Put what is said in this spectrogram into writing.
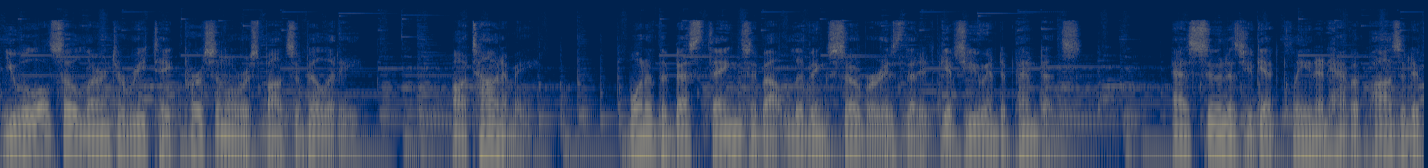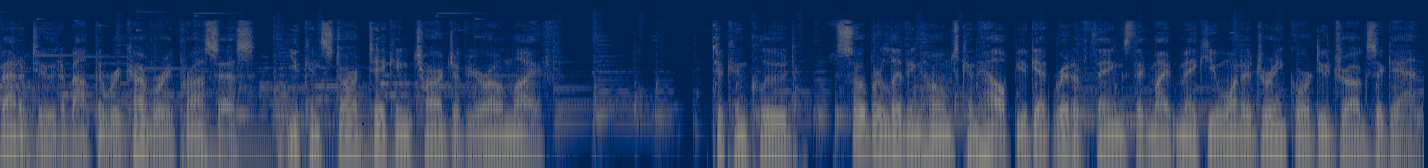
You will also learn to retake personal responsibility. Autonomy. One of the best things about living sober is that it gives you independence. As soon as you get clean and have a positive attitude about the recovery process, you can start taking charge of your own life. To conclude, sober living homes can help you get rid of things that might make you want to drink or do drugs again.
